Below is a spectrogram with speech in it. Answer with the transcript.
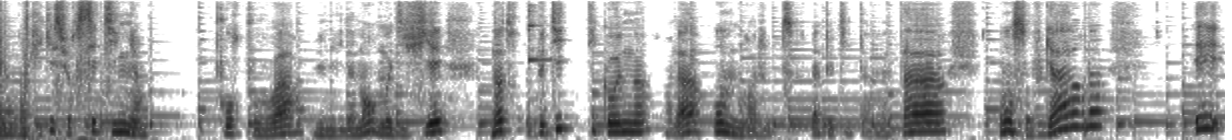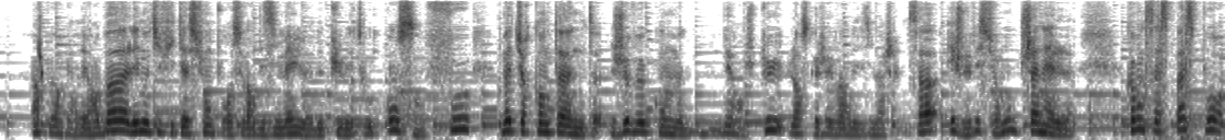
Et on va cliquer sur Setting pour pouvoir, bien évidemment, modifier notre petite icône. Voilà, on rajoute la petite avatar, on sauvegarde, et un peu regarder en bas, les notifications pour recevoir des emails de pub et tout, on s'en fout. Mature Content, je veux qu'on me dérange plus lorsque je vais voir des images comme ça, et je vais sur mon channel. Comment ça se passe pour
